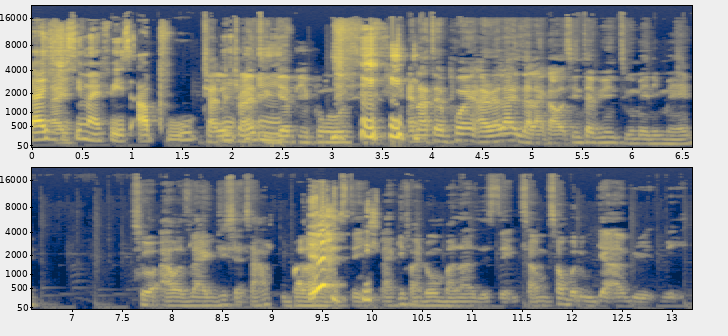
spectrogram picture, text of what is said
Guys, you see my face. Apu. Charlie trying to get people, and at a point, I realized that like I was interviewing too many men. So I was like, Jesus, I have to balance this thing. Like if I don't balance this thing, some somebody will get angry with me.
